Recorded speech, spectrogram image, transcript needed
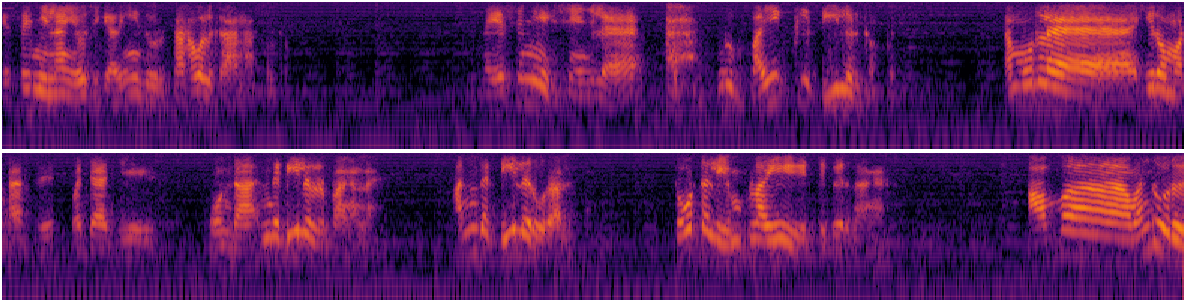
எஸ்எம்இலாம் யோசிக்காதீங்க. இது ஒரு தகவலுக்காக நான் சொல்றேன். எஸ்எம்இ எக்ஸ்சேஞ்சில் ஒரு பைக்கு டீலர் கம்பெனி நம்ம ஊரில் ஹீரோ மோட்டார்ஸ் பஜாஜ் ஹோண்டா இந்த டீலர் இருப்பாங்கல்ல அந்த டீலர் ஒரு ஆள். டோட்டல் எம்ப்ளாயி எட்டு பேர் தாங்க. அவன் வந்து ஒரு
